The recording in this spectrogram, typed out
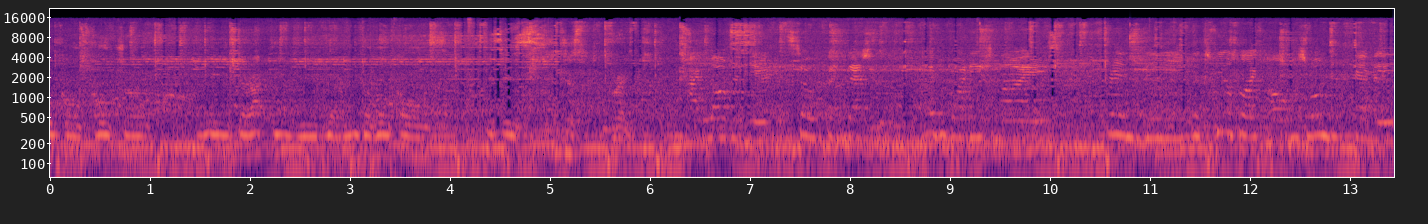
local culture, we interacting with, with the locals. This is just great. I love it here. It's so fantastic. Everybody's nice, friendly. It feels like home. It's one big family.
